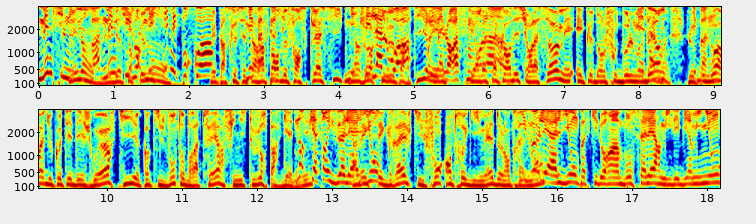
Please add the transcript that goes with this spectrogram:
Même s'il ne Mais joue non, pas, mais même s'il joue. Mais si, mais pourquoi Mais parce que c'est un rapport de force classique d'un joueur qui veut partir Oui, et, mais alors à ce et on va s'accorder sur la somme et, et que dans le football Eh ben moderne, le Eh ben pouvoir est du côté des joueurs qui, quand ils vont au bras de fer, finissent toujours par gagner. Non, puis attends, il veut aller à avec Lyon. ces grèves qu'ils font entre guillemets de Il veut l'entraînement. aller à Lyon parce qu'il aura un bon salaire, mais il est bien mignon.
